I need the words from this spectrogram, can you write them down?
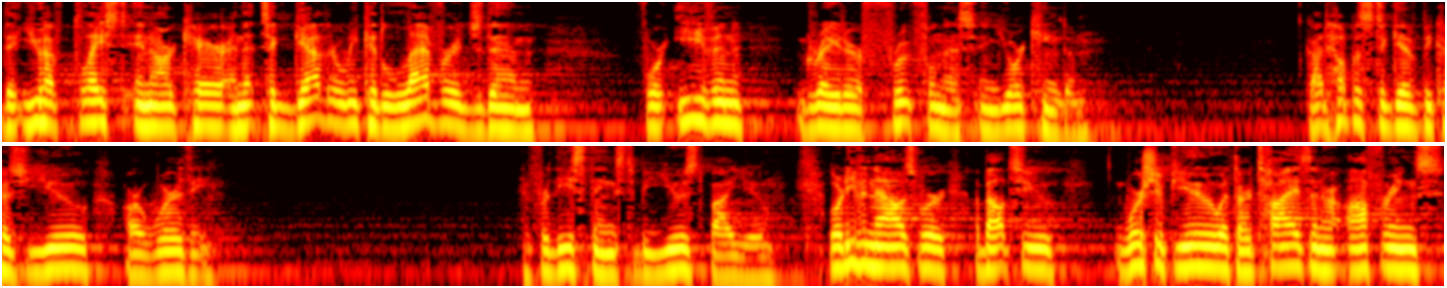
that you have placed in our care, and that together we could leverage them for even greater fruitfulness in your kingdom. God, help us to give because you are worthy and for these things to be used by you. Lord, even now as we're about to worship you with our tithes and our offerings,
